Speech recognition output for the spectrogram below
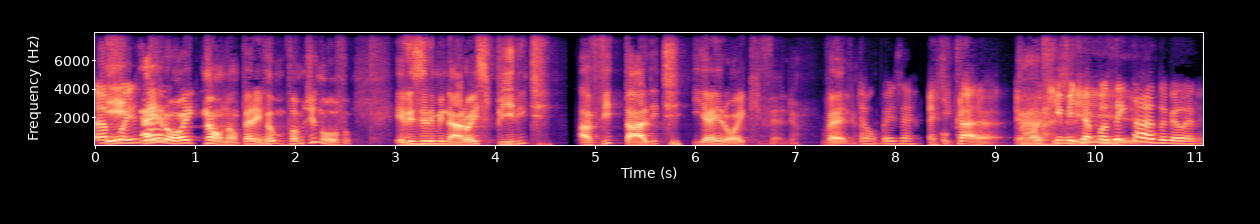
Ah, e a é. Heroic. Não, não, peraí, vamos, vamos de novo. Eles eliminaram a Spirit, a Vitality e a Heroic, velho. Velho. Então, pois é. É que, cara, eu O acho time que... de aposentado, galera.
